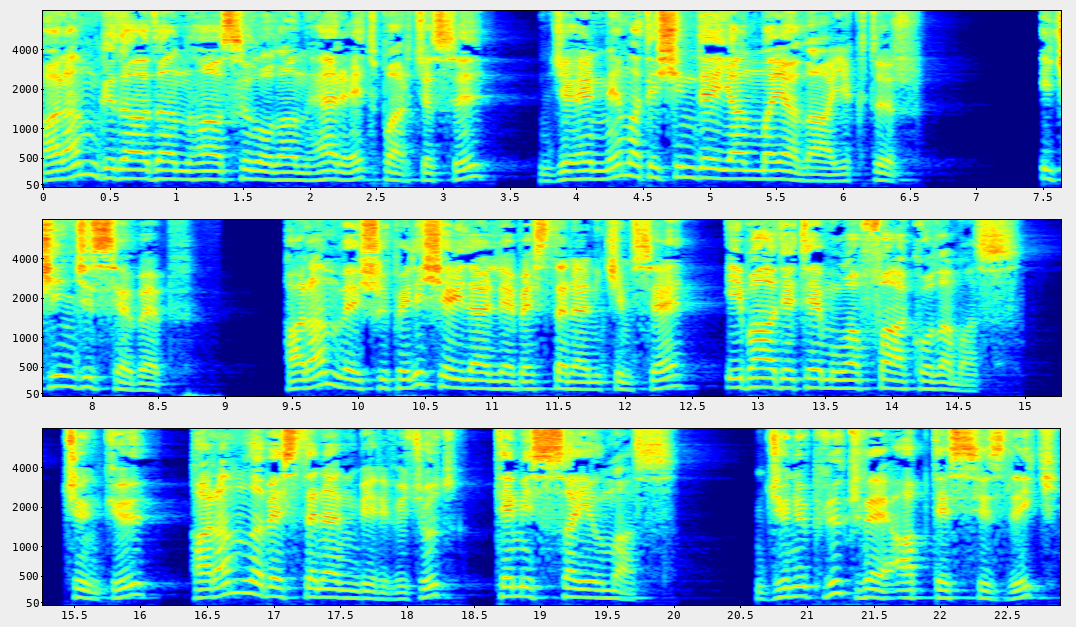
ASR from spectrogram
Haram gıdadan hasıl olan her et parçası cehennem ateşinde yanmaya layıktır. İkinci sebep Haram ve şüpheli şeylerle beslenen kimse ibadete muvaffak olamaz. Çünkü haramla beslenen bir vücut temiz sayılmaz. Cünüplük ve abdestsizlik,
